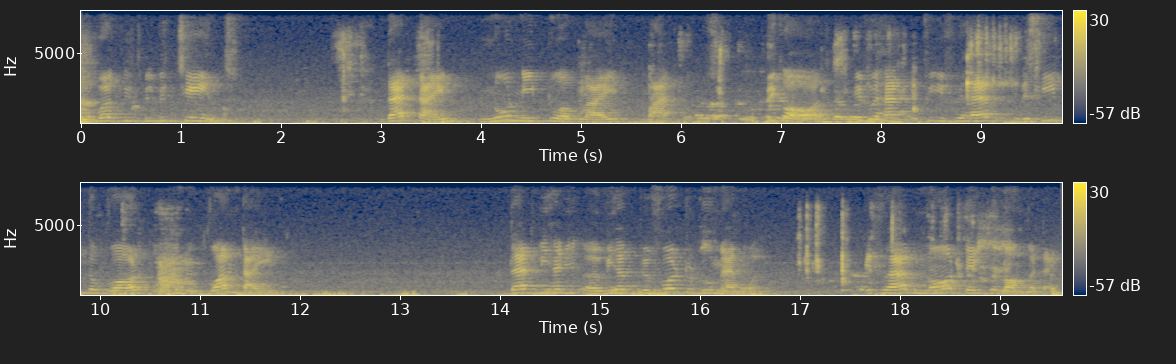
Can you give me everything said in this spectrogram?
your work will, will be changed. That time, no need to apply macros because if you have if you, if you have received the work only one time, that we have uh, we have preferred to do manual. If you have not take the longer time,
